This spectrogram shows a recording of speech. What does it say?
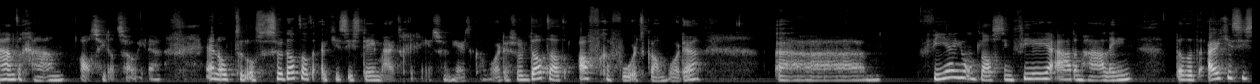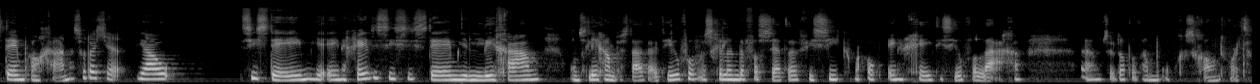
Aan te gaan als je dat zou willen. En op te lossen, zodat dat uit je systeem uitgeresoneerd kan worden. Zodat dat afgevoerd kan worden uh, via je ontlasting, via je ademhaling. Dat het uit je systeem kan gaan, zodat je jouw systeem, je energetische systeem, je lichaam. Ons lichaam bestaat uit heel veel verschillende facetten, fysiek, maar ook energetisch heel veel lagen. Um, zodat dat allemaal opgeschoond wordt.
